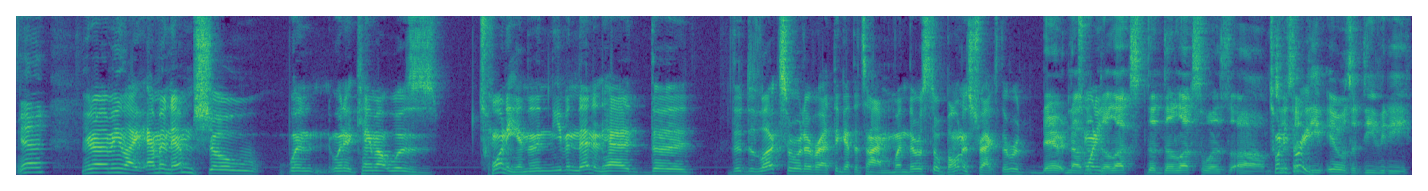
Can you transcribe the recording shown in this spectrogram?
yeah, You know what I mean? Like Eminem's show when when it came out was 20, and then even then it had the the deluxe or whatever. I think at the time when there was still bonus tracks, there were there no 20 the deluxe. The deluxe was um just a 23. D- it was a DVD.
